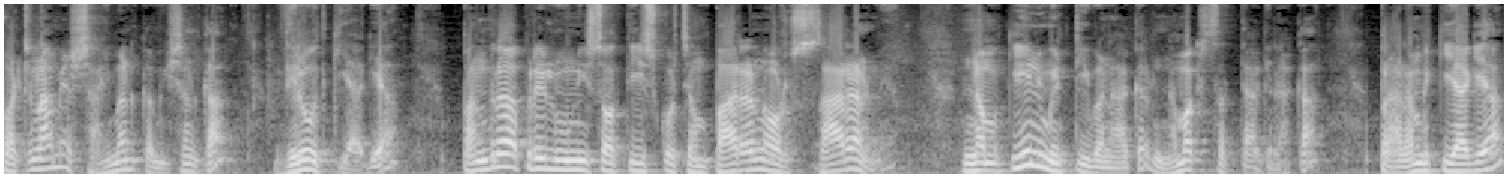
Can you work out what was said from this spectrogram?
पटना में साइमन कमीशन का विरोध किया गया। 15 अप्रैल 1930 को चंपारण और सारण में नमकीन मिट्टी बनाकर नमक सत्याग्रह का प्रारंभ किया गया।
